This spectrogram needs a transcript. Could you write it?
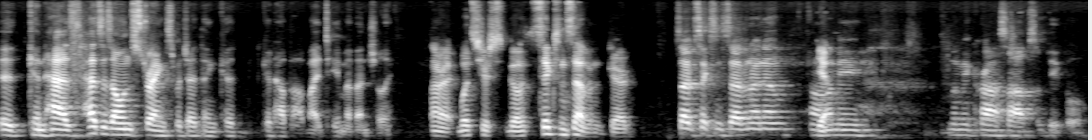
it can has has his own strengths, which I think could could help out my team eventually. All right, what's your go six and seven, Jared? So I have six and seven right now. Oh, Yeah. Let me let me cross off some people.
